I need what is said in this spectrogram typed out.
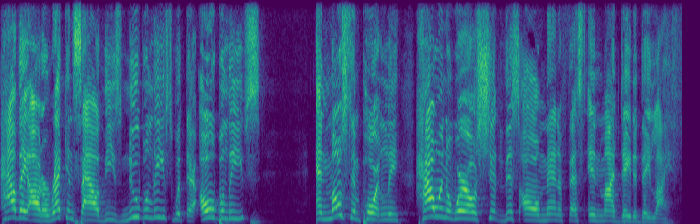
how they are to reconcile these new beliefs with their old beliefs. And most importantly, how in the world should this all manifest in my day to day life?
